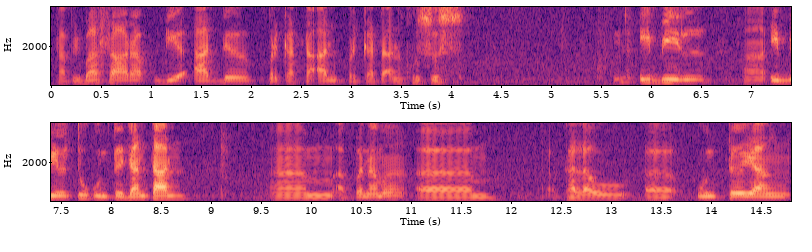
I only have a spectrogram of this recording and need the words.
Tapi bahasa Arab dia ada perkataan-perkataan khusus. Ibil uh, ibil tu unta jantan. Um, apa nama? Um, kalau uh, unta yang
